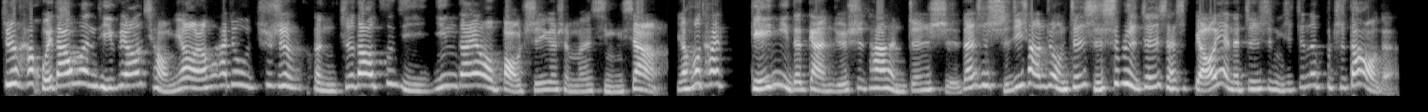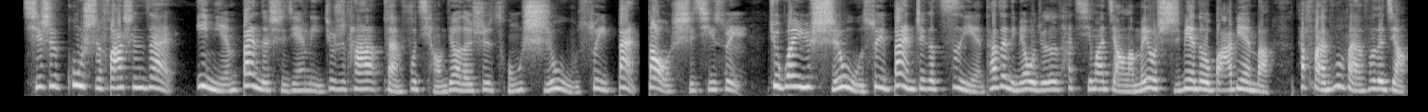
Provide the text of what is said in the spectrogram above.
就是他回答问题非常巧妙，然后他就就是很知道自己应该要保持一个什么形象，然后他给你的感觉是他很真实，但是实际上这种真实是不是真实，还是表演的真实，你是真的不知道的。其实故事发生在。一年半的时间里，就是他反复强调的是从十五岁半到十七岁。就关于十五岁半这个字眼，他在里面，我觉得他起码讲了没有十遍都有八遍吧。他反复反复的讲，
